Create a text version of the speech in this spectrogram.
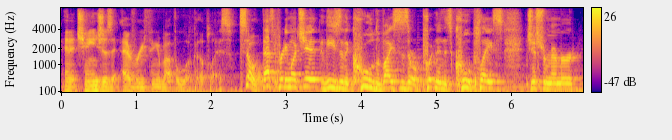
and it changes everything about the look of the place. So that's pretty much it. These are the cool devices that we're putting in this cool place. Just remember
